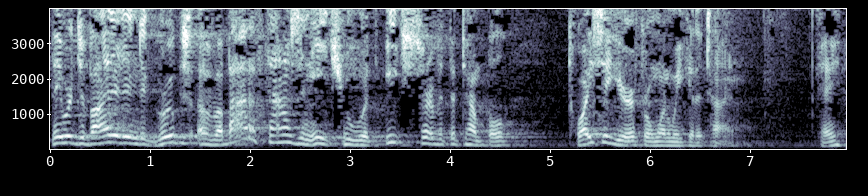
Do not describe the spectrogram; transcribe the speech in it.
they were divided into groups of about a thousand each who would each serve at the temple twice a year for one week at a time. Okay?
